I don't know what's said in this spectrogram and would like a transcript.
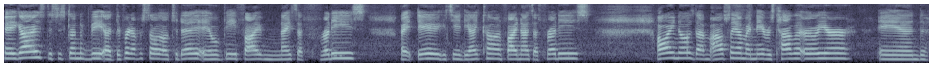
Hey guys, this is going to be a different episode of today. It will be Five Nights at Freddy's. Right there, you can see the icon, Five Nights at Freddy's. All I know is that I was playing on my neighbor's tablet earlier, and,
